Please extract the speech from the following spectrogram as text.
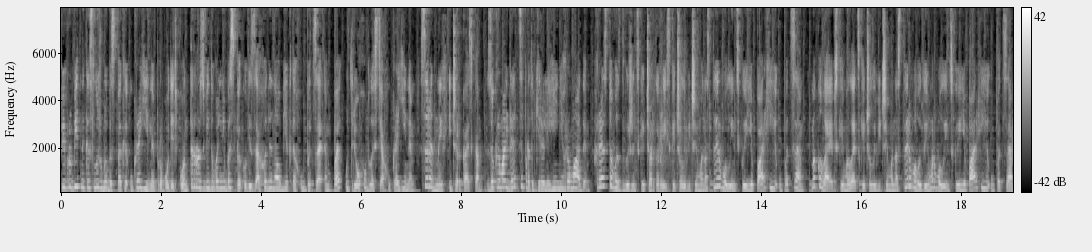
Співробітники Служби безпеки України проводять контррозвідувальні безпекові заходи на об'єктах УПЦ МП у трьох областях України, серед них і Черкаська. Зокрема, йдеться про такі релігійні громади: Хрестово-Здвиженський Чарторийський чоловічий монастир Волинської єпархії УПЦ, Миколаївський Милецький чоловічий монастир Володимир Волинської єпархії УПЦ,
